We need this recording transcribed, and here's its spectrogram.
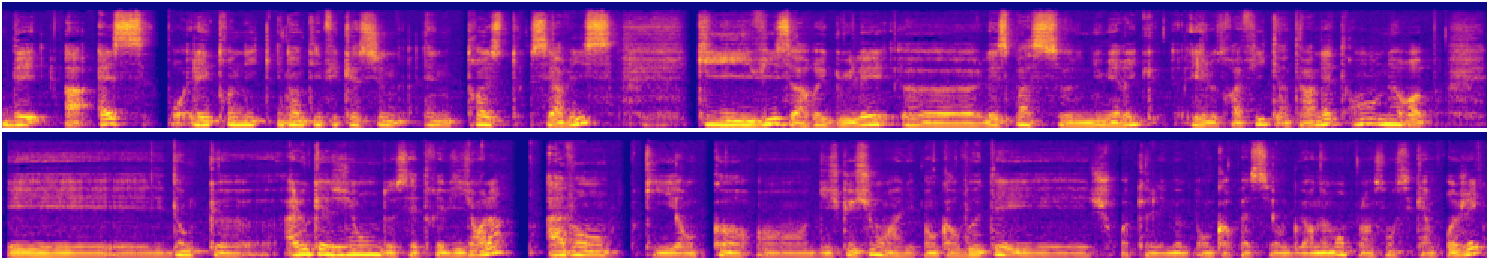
EIDAS pour Electronic Identification and Trust Service qui vise à réguler euh, l'espace numérique et le trafic Internet en Europe. Et donc, euh, à l'occasion de cette révision-là, avant qui est encore en discussion, hein, elle n'est pas encore votée et je crois qu'elle n'est même pas encore passée au gouvernement, pour l'instant c'est qu'un projet,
